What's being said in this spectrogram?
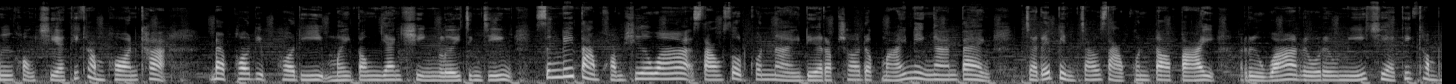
มือของเชียร์ที่คำพรค่ะ แบบพอดิบพอดีไม่ต้องแย่งชิงเลยจริงๆ ซึ่งได้ตามความเชื่อว่าสาวโสดคนไหนได้รับช่อดอกไม้ในงานแต่ง จะได้เป็นเจ้าสาวคนต่อไป หรือว่าเร็วๆนี้เชียร์ที่คำพ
